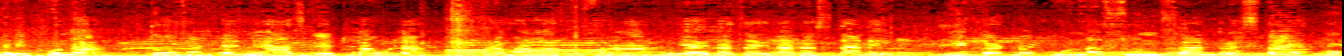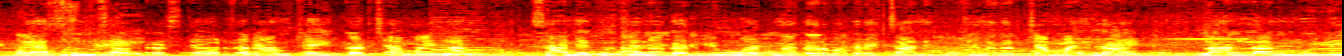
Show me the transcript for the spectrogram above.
आणि पुन्हा तो जर त्यांनी आज गेट लावला आम्हाला दुसरा यायला जायला रस्ता नाही. इकडनं पूर्ण सुनसान रस्ता आहे. त्या सुनसान रस्त्यावर जर आमच्या इकडच्या महिला साने गुरुजीनगर हिम्मतनगर वगैरे साने गुरुजीनगरच्या महिला लहान लहान मुली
